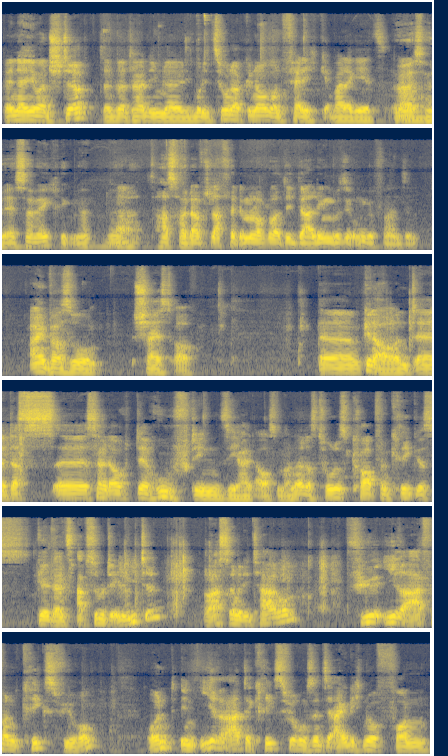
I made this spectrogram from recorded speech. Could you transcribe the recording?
Wenn da jemand stirbt, dann wird halt ihm die Munition abgenommen und fertig, weiter geht's. Ja, ist halt Erster Weltkrieg, ne? Ja. Hast heute auf Schlachtfeld immer noch Leute, die da liegen, wo sie umgefallen sind. Einfach so, scheiß drauf. Äh, genau, und äh, das äh, ist halt auch der Ruf, den sie halt ausmachen. Ne? Das Todeskorb von Krieg ist, gilt als absolute Elite, Astra Militarum, für ihre Art von Kriegsführung. Und in ihrer Art der Kriegsführung sind sie eigentlich nur von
